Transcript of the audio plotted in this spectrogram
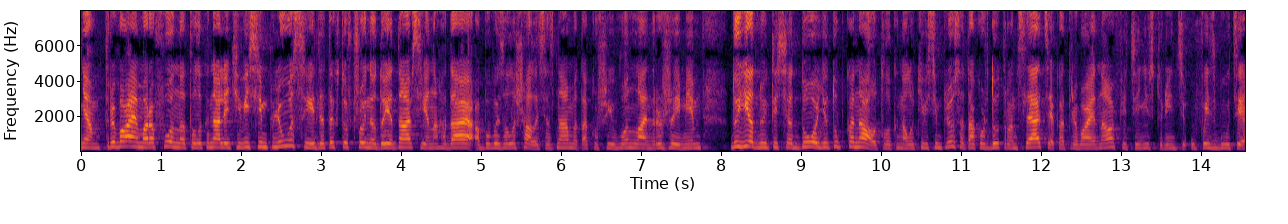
дня триває марафон на телеканалі ТВ 7 І для тих, хто щойно доєднався, я нагадаю, аби ви залишалися з нами також і в онлайн режимі. Доєднуйтеся до Ютуб каналу телеканалу ТВ 7 а також до трансляції, яка триває на офіційній сторінці у Фейсбуці.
